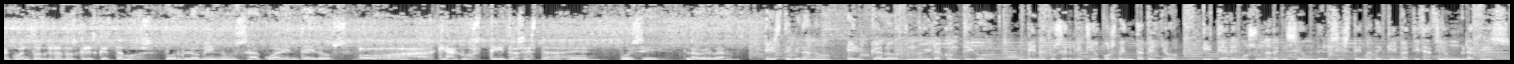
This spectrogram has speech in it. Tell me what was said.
¿A cuántos grados crees que estamos? Por lo menos a 42. Oh, qué a gustitos está, ¿eh? Pues sí, la verdad. Este verano, el calor no irá contigo. Ven a tu servicio postventa Peugeot y te haremos una revisión del sistema de climatización gratis.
